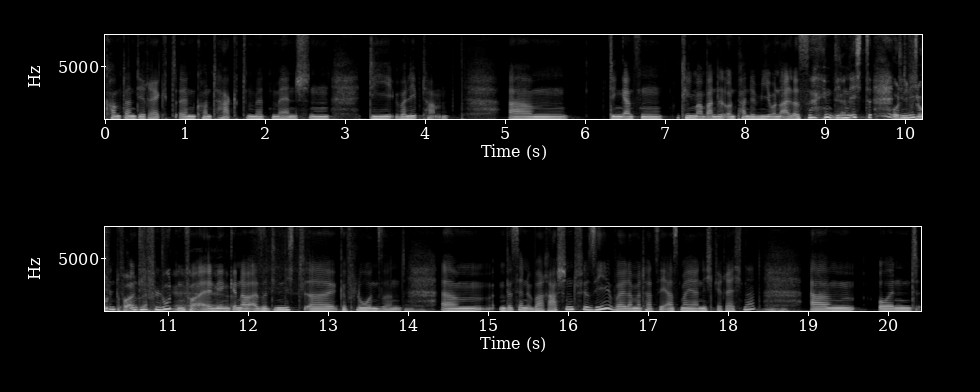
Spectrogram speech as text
kommt dann direkt in Kontakt mit Menschen, die überlebt haben. Ähm, den ganzen Klimawandel und Pandemie und alles, die ja. nicht und die, die nicht, Fluten vor allem, und die Fluten ja, vor allen Dingen, genau, also die nicht äh, geflohen sind. Mhm. Ähm, ein bisschen überraschend für sie, weil damit hat sie erstmal ja nicht gerechnet. Mhm. Ähm, und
